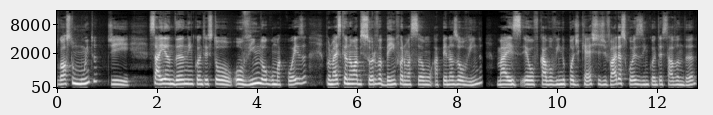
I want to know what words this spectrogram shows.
Gosto muito de sair andando enquanto eu estou ouvindo alguma coisa, por mais que eu não absorva bem informação apenas ouvindo, mas eu ficava ouvindo podcasts de várias coisas enquanto eu estava andando.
